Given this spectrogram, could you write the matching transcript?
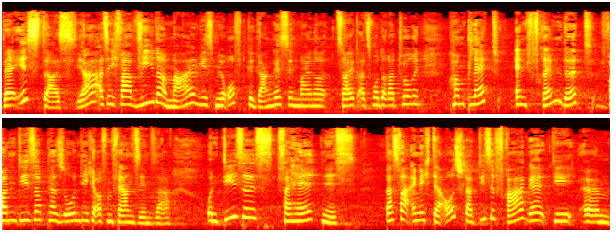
Wer ist das? Ja, also ich war wieder mal, wie es mir oft gegangen ist in meiner Zeit als Moderatorin, komplett entfremdet von dieser Person, die ich auf dem Fernsehen sah. Und dieses Verhältnis, das war eigentlich der Ausschlag. Diese Frage, die ähm,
